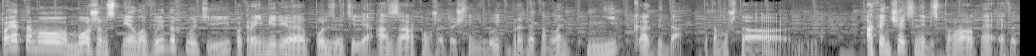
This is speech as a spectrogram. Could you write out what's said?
Поэтому можем смело выдохнуть, и, по крайней мере, пользователи Азарка уже точно не будет Red Dead Online никогда. Потому что окончательно бесповоротно этот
